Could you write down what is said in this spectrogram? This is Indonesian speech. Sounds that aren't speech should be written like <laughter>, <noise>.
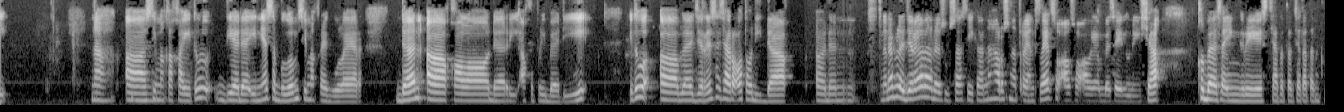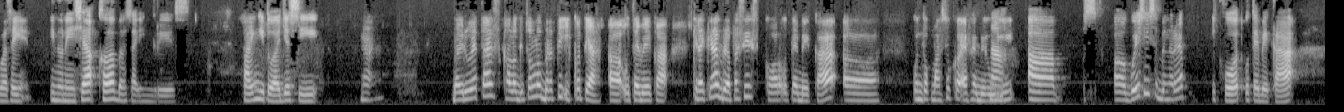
Nah, uh, SIMAK KKI itu diadainnya sebelum SIMAK reguler. Dan uh, kalau dari aku pribadi, itu uh, belajarnya secara otodidak. Uh, dan sebenarnya belajarnya rada susah sih, karena harus nge-translate soal-soal yang bahasa Indonesia ke bahasa Inggris, catatan-catatan ke bahasa Indonesia ke bahasa Inggris. Paling gitu aja sih. Nah, by the way Tas, kalau gitu lo berarti ikut ya uh, UTBK. Kira-kira berapa sih skor UTBK uh, untuk masuk ke FEB Nah, UI? uh, s- uh, gue sih sebenarnya ikut UTBK,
